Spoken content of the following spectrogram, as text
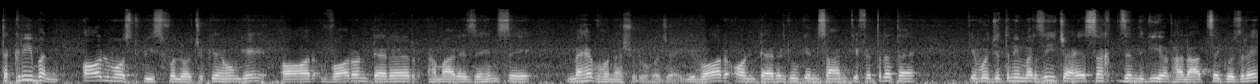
تقریباً آلموسٹ پیسفل ہو چکے ہوں گے اور وار آن ٹیرر ہمارے ذہن سے محو ہونا شروع ہو جائے گی۔ وار آن ٹیرر کیونکہ انسان کی فطرت ہے کہ وہ جتنی مرضی چاہے سخت زندگی اور حالات سے گزرے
